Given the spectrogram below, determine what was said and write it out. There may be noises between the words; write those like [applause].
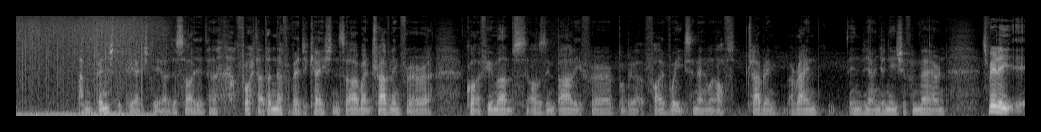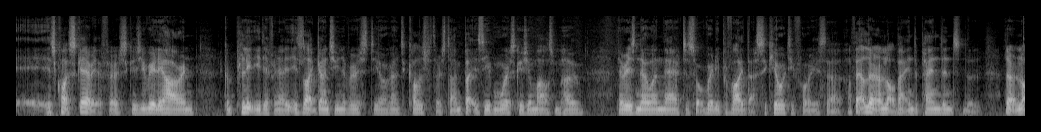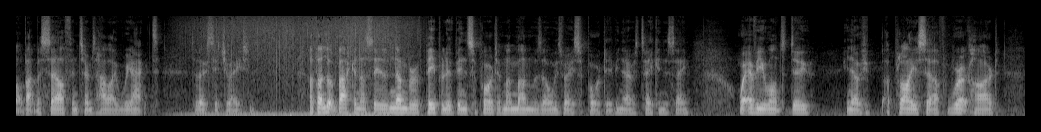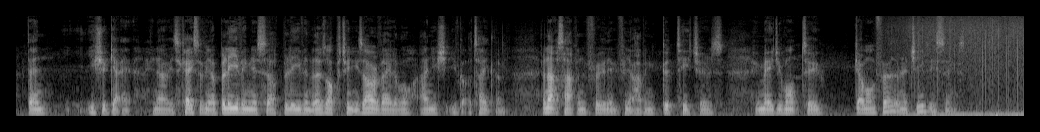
I haven't finished the PhD. I decided uh, [laughs] I'd had enough of education, so I went travelling for uh, quite a few months. I was in Bali for probably about five weeks, and then went off travelling around in you know, Indonesia from there. And it's really it's quite scary at first because you really are in a completely different. It's like going to university or going to college for the first time, but it's even worse because you're miles from home. There is no one there to sort of really provide that security for you. So I think I learned a lot about independence. Learned a lot about myself in terms of how I react to those situations. If I look back and I see there's a number of people who've been supportive. My mum was always very supportive. You know, I was taking to say, whatever you want to do, you know, if you apply yourself, work hard, then you should get it. You know, it's a case of you know believing in yourself, believing that those opportunities are available, and you you've got to take them. And that's happened through you know, having good teachers who made you want to go on further and achieve these things.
